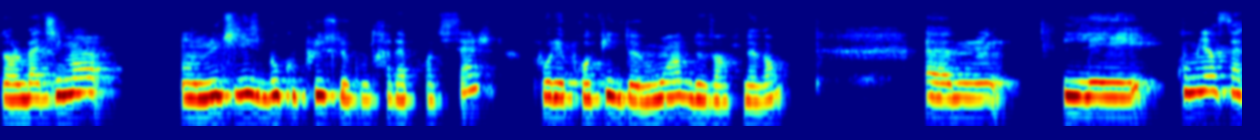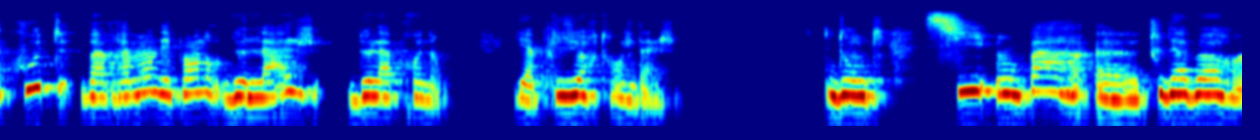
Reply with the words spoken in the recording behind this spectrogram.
Dans le bâtiment, on utilise beaucoup plus le contrat d'apprentissage pour les profils de moins de 29 ans. Euh, combien ça coûte va vraiment dépendre de l'âge de l'apprenant. Il y a plusieurs tranches d'âge. Donc, si on part euh, tout d'abord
